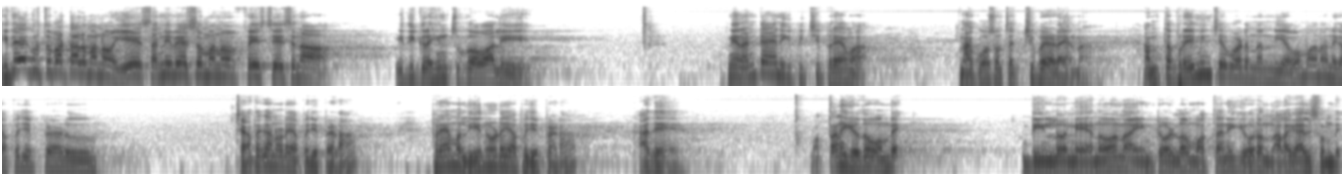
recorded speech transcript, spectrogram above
ఇదే గుర్తుపట్టాలి మనం ఏ సన్నివేశం మనం ఫేస్ చేసినా ఇది గ్రహించుకోవాలి. నేనంటే ఆయనకి పిచ్చి ప్రేమ. నా కోసం చచ్చిపోయాడు ఆయన. అంత ప్రేమించేవాడు నన్ను నీ అవమానానికి అప్పచెప్పాడు చేతగానోడే అప్పచెప్పాడా ప్రేమ లేనోడే అప్పచెప్పాడా కాదే. మొత్తానికి ఏదో ఉంది. దీనిలో నేను నా ఇంటోళ్ళో మొత్తానికి ఎవరో నలగాల్సి ఉంది.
